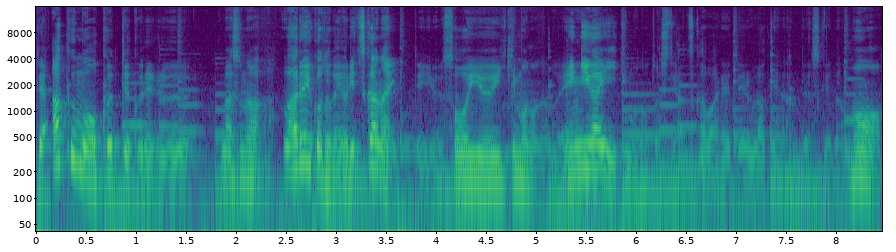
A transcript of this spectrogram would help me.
で悪夢を食ってくれる。まあその悪いことが寄りつかないっていうそういう生き物なので縁起がいい生き物として扱われてるわけなんですけども。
